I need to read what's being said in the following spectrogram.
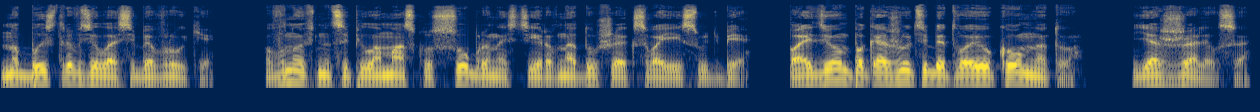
но быстро взяла себя в руки. Вновь нацепила маску собранности и равнодушия к своей судьбе. «Пойдем, покажу тебе твою комнату». Я сжалился.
